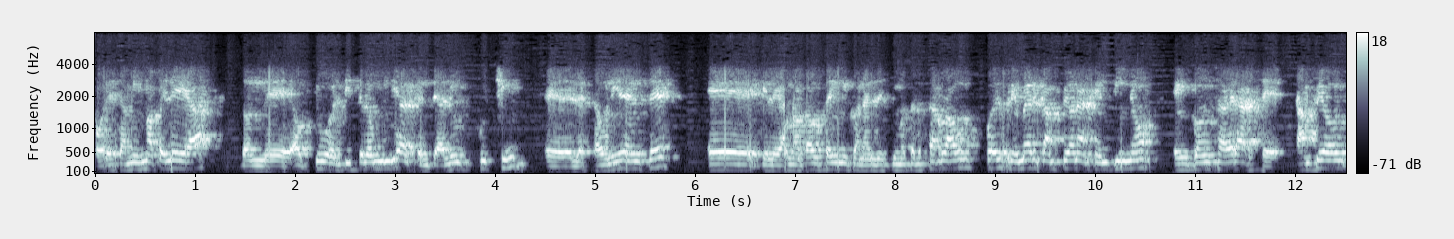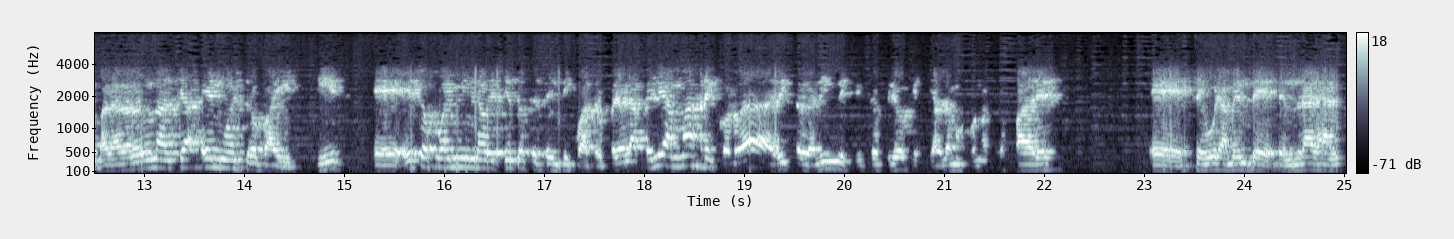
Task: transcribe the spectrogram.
por esa misma pelea, donde obtuvo el título mundial frente a Luke Cushing, el estadounidense, eh, que le un knockout técnico en el decimotercer round, fue el primer campeón argentino en consagrarse campeón, para la redundancia, en nuestro país. ¿sí? Eh, eso fue en 1974, pero la pelea más recordada de Víctor Galíndez, que yo creo que si hablamos con nuestros padres, eh, seguramente tendrán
